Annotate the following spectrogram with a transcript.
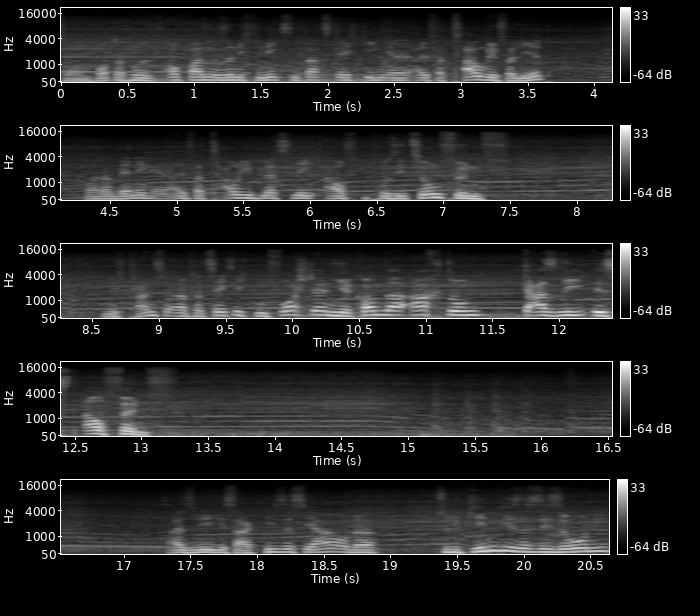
So, und Bottas muss jetzt aufpassen, dass er nicht den nächsten Platz gleich gegen einen Alpha Tauri verliert. Aber dann wäre ich ein Alpha Tauri plötzlich auf Position 5. Und ich kann es mir aber tatsächlich gut vorstellen. Hier kommt er. Achtung, Gasly ist auf 5. Also wie gesagt, dieses Jahr oder zu Beginn dieser Saison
